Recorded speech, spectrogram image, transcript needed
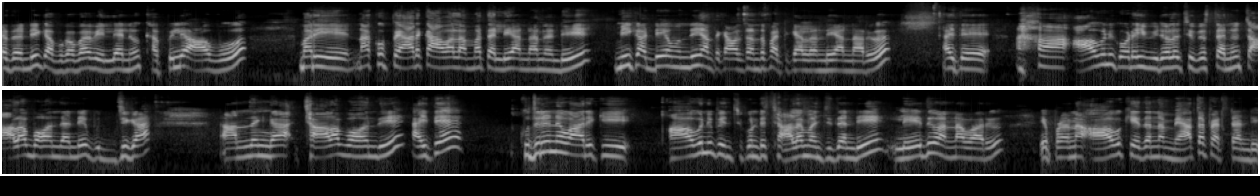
కదండి. గబగబా వెళ్ళాను. కపిలి ఆవు మరి నాకు పేడ కావాలమ్మ తల్లి అన్నానండి. మీకు అడ్డే ఉంది ఎంత కావాల్సి అంత పట్టుకెళ్ళండి అన్నారు. అయితే ఆ ఆవుని కూడా ఈ వీడియోలో చూపిస్తాను. చాలా బాగుందండి బుజ్జిగా అందంగా చాలా బాగుంది. అయితే కుదిరిన వారికి ఆవుని పెంచుకుంటే చాలా మంచిదండి. లేదు అన్నవారు ఎప్పుడన్నా ఆవుకి ఏదన్నా మేత పెట్టండి.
